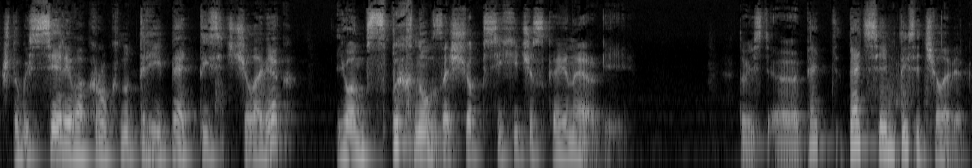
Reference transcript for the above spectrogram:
чтобы сели вокруг, ну, 3-5 тысяч человек – и он вспыхнул за счет психической энергии. То есть 5-7 э, тысяч человек,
